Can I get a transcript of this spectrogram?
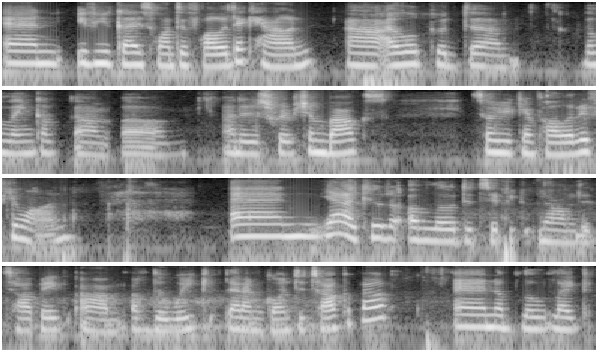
and if you guys want to follow the account, uh, I will put um, the link of, um, um, on the description box so you can follow it if you want. And yeah, I could upload the typical um, the topic um, of the week that I'm going to talk about, and upload like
